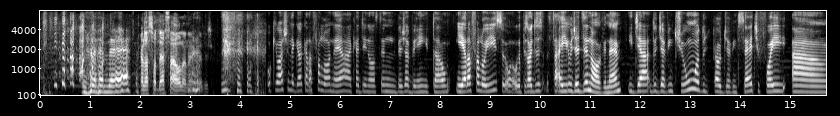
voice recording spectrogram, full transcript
né? Ela só dá essa aula, né? cara? O que eu acho legal é que ela falou, né? Ah, que a Jane Austen beija bem e tal. E ela falou isso, o episódio saiu dia 19, né? E dia, do dia 21 ao, do, ao dia 27 foi a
